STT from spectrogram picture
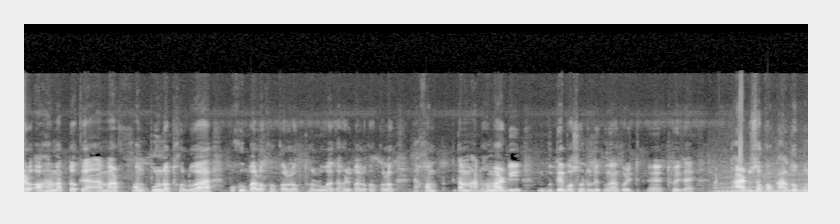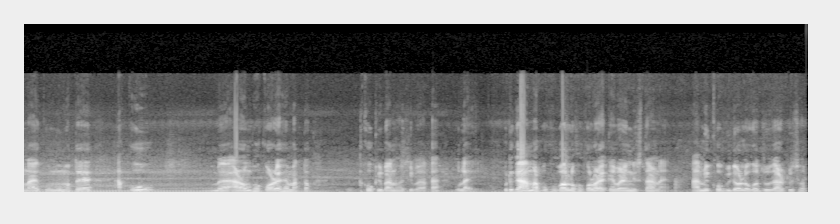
আৰু অহা মাত্ৰকে আমাৰ সম্পূৰ্ণ থলুৱা পশুপালকসকলক থলুৱা গাহৰি পালকসকলক এটা মাধমাৰ দি গোটেই বছৰটোলৈ কোঙা কৰি থৈ যায়। আৰু তাৰপিছত কঁকালটো পোনাই কোনোমতে আকৌ আৰম্ভ কৰেহে মাত্ৰ আকৌ কিবা নহয় কিবা এটা ওলায় গতিকে আমাৰ পশুপালকসকলৰ একেবাৰে নিস্তাৰ নাই। আমি ক'ভিডৰ লগত যুঁজাৰ পিছত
